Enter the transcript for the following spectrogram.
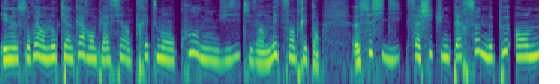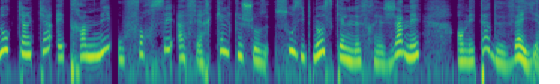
et ne saurait en aucun cas remplacer un traitement en cours ni une visite chez un médecin traitant. Euh, ceci dit, sachez qu'une personne ne peut en aucun cas être amenée ou forcée à faire quelque chose sous hypnose qu'elle ne ferait jamais en état de veille.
